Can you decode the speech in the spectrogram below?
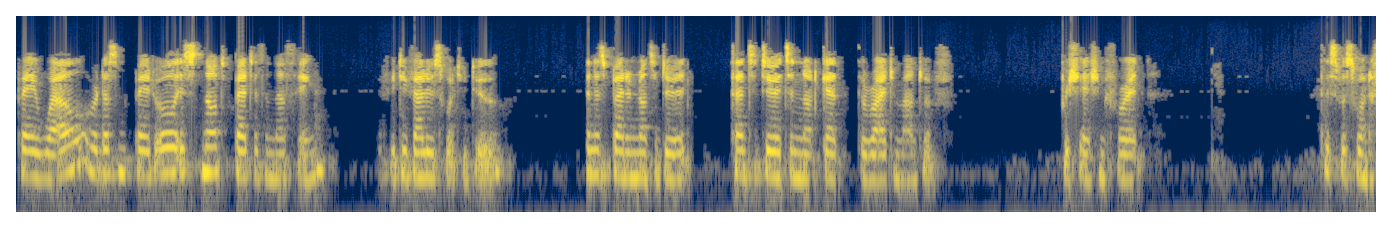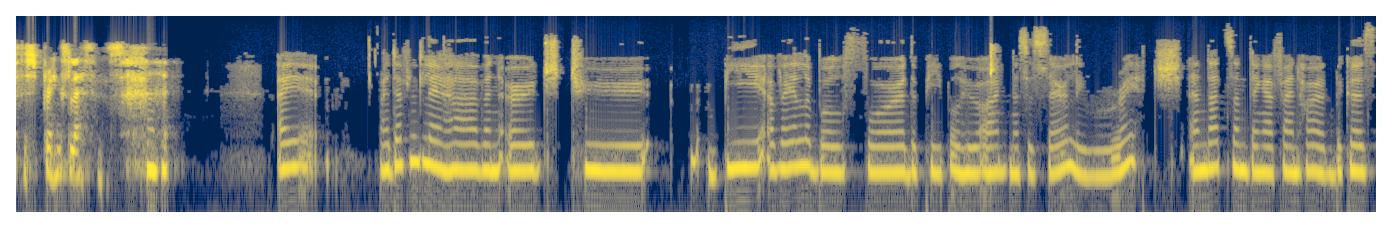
pay well or doesn't pay at all is not better than nothing. If it devalues what you do, then it's better not to do it than to do it and not get the right amount of appreciation for it. This was one of the spring's lessons. I I definitely have an urge to be available for the people who aren't necessarily rich, and that's something I find hard because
